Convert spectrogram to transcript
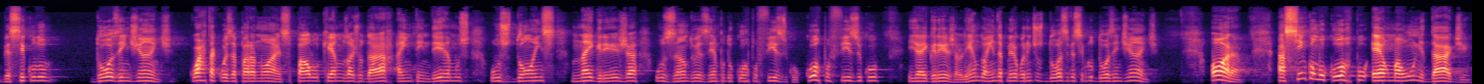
Versículo 12 em diante. Quarta coisa para nós, Paulo quer nos ajudar a entendermos os dons na igreja usando o exemplo do corpo físico, corpo físico e a igreja, lendo ainda 1 Coríntios 12, versículo 12 em diante. Ora, assim como o corpo é uma unidade,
